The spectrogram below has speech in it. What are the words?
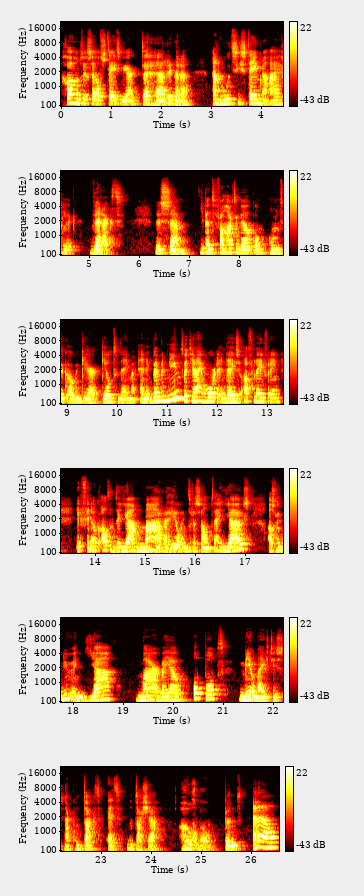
Gewoon om zichzelf steeds weer te herinneren aan hoe het systeem nou eigenlijk werkt. Dus ehm, je bent van harte welkom om natuurlijk ook een keer deel te nemen. En ik ben benieuwd wat jij hoorde in deze aflevering. Ik vind ook altijd de ja-maren heel interessant. Hè? Juist als er nu een ja-maar bij jou oppopt, mail me eventjes naar contact.natasjahogeboom.nl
